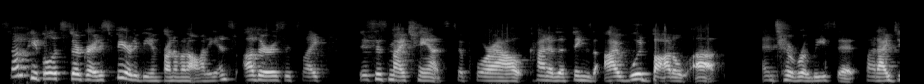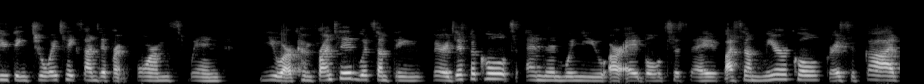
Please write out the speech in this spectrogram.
some people it's their greatest fear to be in front of an audience. Others it's like this is my chance to pour out kind of the things I would bottle up and to release it. But I do think joy takes on different forms when you are confronted with something very difficult, and then when you are able to say, by some miracle, grace of God,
